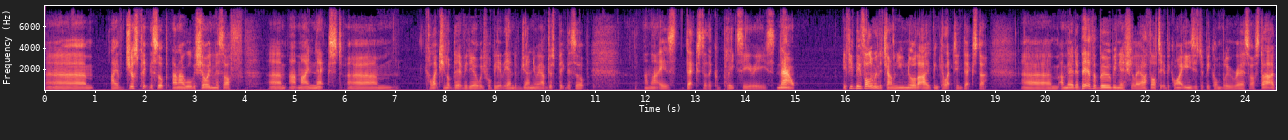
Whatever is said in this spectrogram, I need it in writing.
Um, I have just picked this up and I will be showing this off um, at my next um, collection update video which will be at the end of January. I've just picked this up and that is Dexter the complete series. Now if you've been following the channel you know that I've been collecting Dexter. Um, I made a bit of a boob initially. I thought it would be quite easy to pick on Blu-ray so I started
